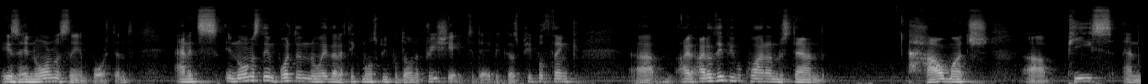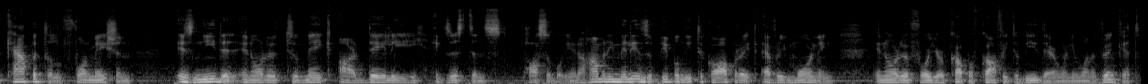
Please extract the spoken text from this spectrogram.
is enormously important. And it's enormously important in a way that I think most people don't appreciate today, because people think, uh, I, I, don't think people quite understand how much uh, peace and capital formation is needed in order to make our daily existence possible. You know, how many millions of people need to cooperate every morning in order for your cup of coffee to be there when you want to drink it?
